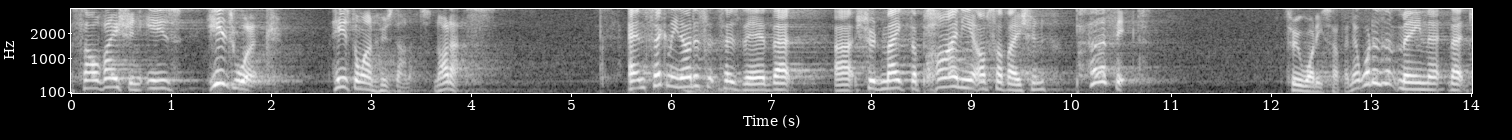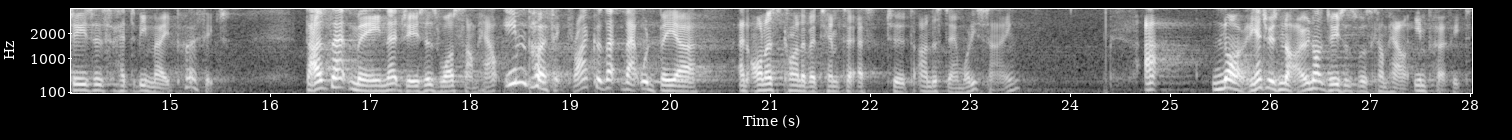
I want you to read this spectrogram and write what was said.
Salvation is his work. He's the one who's done it, not us. And secondly, notice it says there that uh, should make the pioneer of salvation perfect through what he suffered. Now, what does it mean that, that Jesus had to be made perfect? Does that mean that Jesus was somehow imperfect, right? Because that, that would be a, an honest kind of attempt to, to, to understand what he's saying. No, the answer is no, not Jesus was somehow imperfect.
